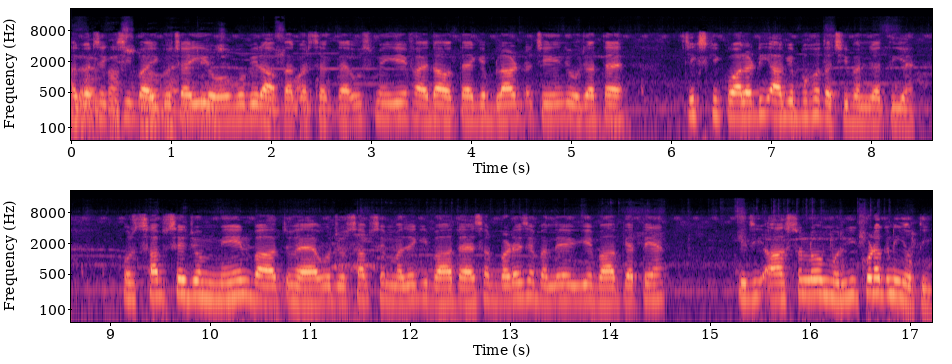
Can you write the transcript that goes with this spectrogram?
अगर से किसी भाई को चाहिए हो वो भी रबता कर सकता है। उसमें ये फ़ायदा होता है कि ब्लड चेंज हो जाता है। चिक्स की क्वालिटी आगे बहुत अच्छी बन जाती है। और सबसे जो मेन बात जो है वो जो सबसे मज़े की बात है सर बड़े से बंदे ये बात कहते हैं कि जी आस्ट्रलो मुर्गी कुड़क नहीं होती।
